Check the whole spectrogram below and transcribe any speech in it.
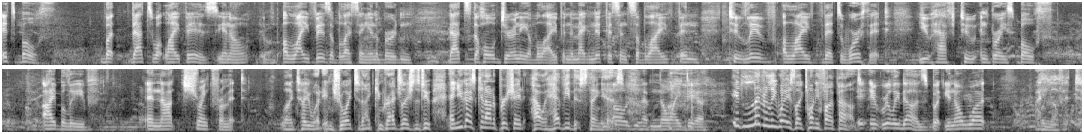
It's both. But that's what life is, you know. A life is a blessing and a burden. That's the whole journey of life and the magnificence of life. And to live a life that's worth it, you have to embrace both, I believe, and not shrink from it. Well, I tell you what, enjoy tonight. Congratulations to you. And you guys cannot appreciate how heavy this thing is. Oh, you have no idea. It literally weighs like 25 pounds. It, it really does. But you know what? I love it.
